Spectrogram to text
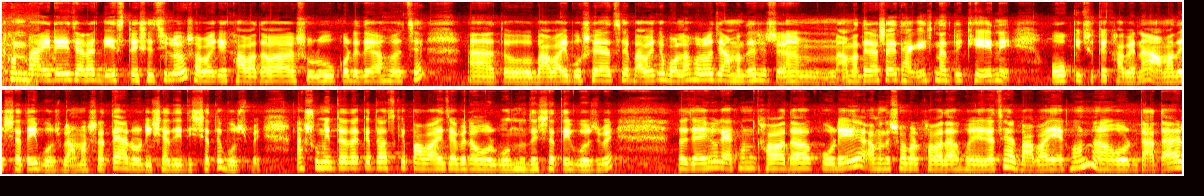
এখন বাইরে যারা গেস্ট এসেছিল, সবাইকে খাওয়া দাওয়া শুরু করে দেওয়া হয়েছে। তো বাবাই বসে আছে। বাবাকে বলা হলো যে, আমাদের আমাদের আশায় থাকিস না, তুই খেয়ে নে। ও কিছুতে খাবে না, আমাদের সাথেই বসবে। আমার সাথে আর ওর ঈশা দিদির সাথে বসবে। আর সুমিত দাদাকে তো আজকে পাওয়াই যাবে না, ওর বন্ধুদের সাথেই বসবে। তো যাই হোক এখন খাওয়া দাওয়া করে আমাদের সবার খাওয়া দাওয়া হয়ে গেছে। আর বাবাই এখন ওর দাদার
